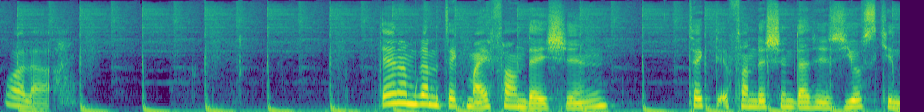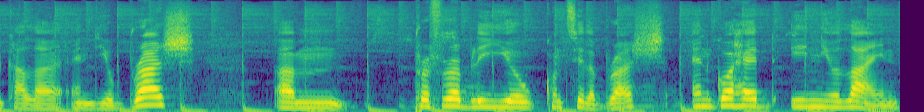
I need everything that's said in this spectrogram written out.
Voila. Then I'm gonna take my foundation. Take a foundation that is your skin color and your brush, um, preferably your concealer brush, and go ahead in your line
